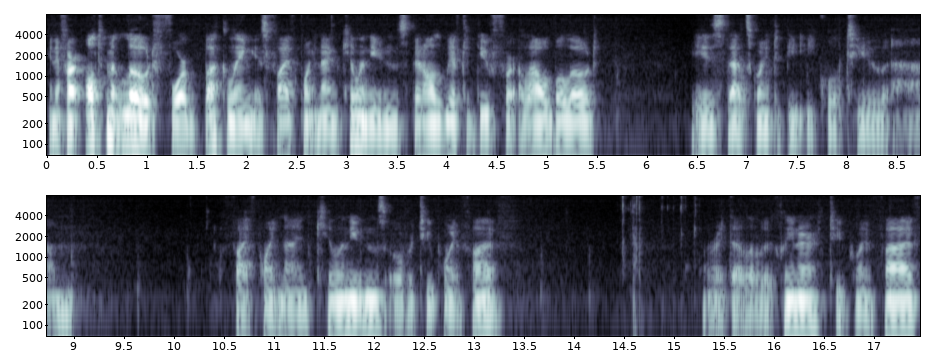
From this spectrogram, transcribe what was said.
And if our ultimate load for buckling is 5.9 kilonewtons, then all we have to do for allowable load is that's going to be equal to um, 5.9 kilonewtons over 2.5. I'll write that a little bit cleaner, 2.5.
